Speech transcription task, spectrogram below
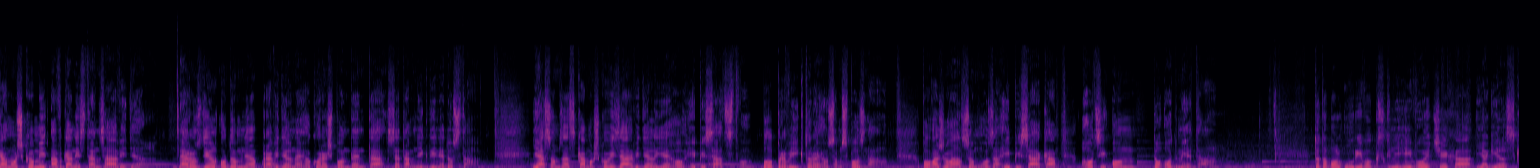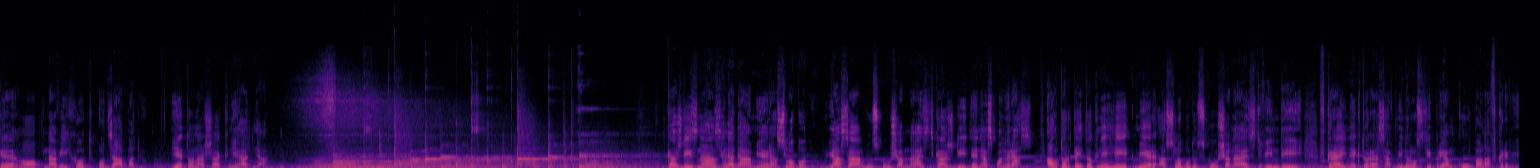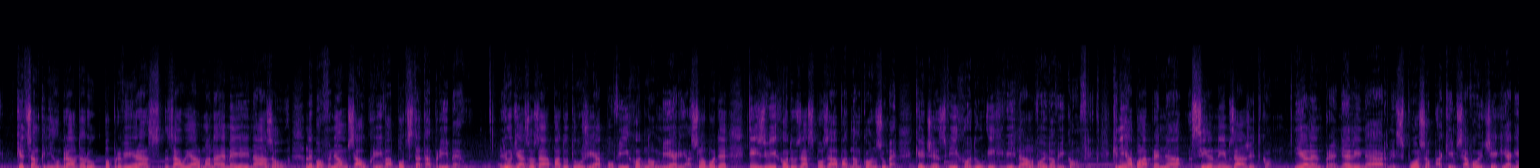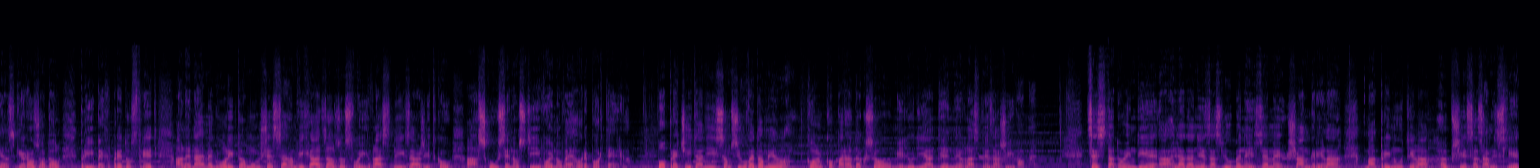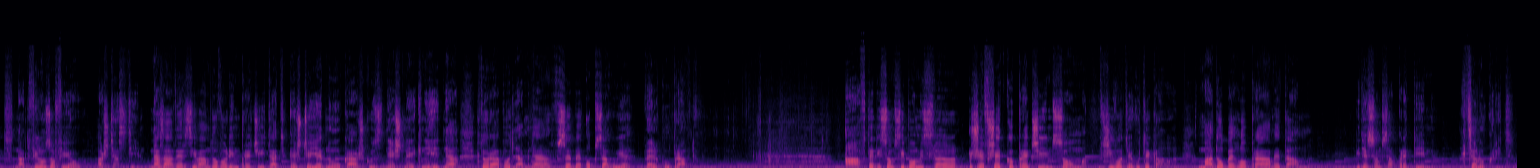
Kamoško mi Afganistan závidel. Na rozdiel odo mňa, pravidelného korešpondenta, sa tam nikdy nedostal. Ja som za kamoškovi závidel jeho hypisáctvo. Bol prvý, ktorého som spoznal. Považoval som ho za hypisáka, hoci on to odmietal. Toto bol úryvok z knihy Vojčecha Jagielského Na východ od západu. Je to naša kniha dňa. Každý z nás hľadá miera slobodu. Ja sám ju skúšam nájsť každý deň aspoň raz. Autor tejto knihy Mier a slobodu skúša nájsť v Indii, v krajine, ktorá sa v minulosti priam kúpala v krvi. Keď som knihu bral do rúk poprvý raz, zaujal ma najmä jej názov, lebo v ňom sa ukrýva podstata príbehu. Ľudia zo západu túžia po východnom miery a slobode, tí z východu zas po západnom konzume, keďže z východu ich vyhnal vojnový konflikt. Kniha bola pre mňa silným zážitkom nielen pre nelineárny spôsob, akým sa Vojčiech Jagielsky rozhodol príbeh predostrieť, ale najmä kvôli tomu, že sám vychádzal zo svojich vlastných zážitkov a skúseností vojnového reportéra. Po prečítaní som si uvedomil, koľko paradoxov my ľudia denne vlastne zažívame. Cesta do Indie a hľadanie zasľúbenej zeme Shangri-La ma prinútila hĺbšie sa zamyslieť nad filozofiou a šťastím. Na záver si vám dovolím prečítať ešte jednu ukážku z dnešnej knihy dňa, ktorá podľa mňa v sebe obsahuje veľkú pravdu. A vtedy som si pomyslel, že všetko, prečím som v živote utekal, ma dobehlo práve tam, kde som sa predtým chcel ukryť.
